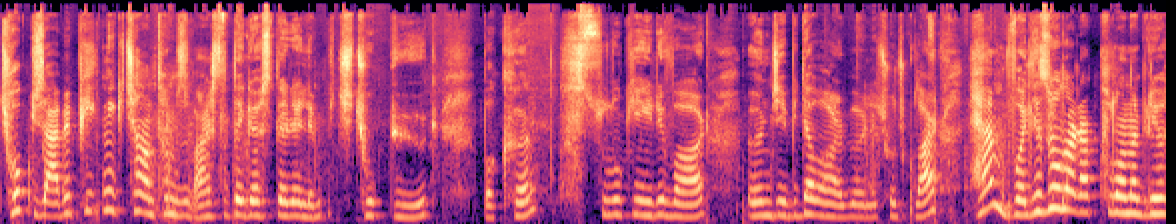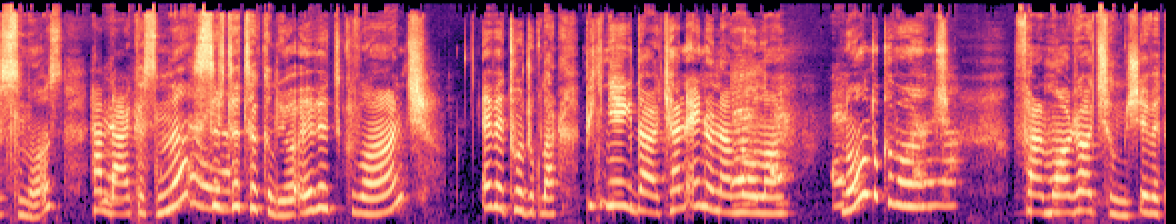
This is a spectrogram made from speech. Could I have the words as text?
çok güzel bir piknik çantamız var. Size de gösterelim. İçi çok büyük. Bakın suluk yeri var. Önce bir de var böyle çocuklar. Hem valiz olarak kullanabiliyorsunuz. Hem de arkasında sırta takılıyor. Evet Kıvanç. Evet çocuklar. Pikniğe giderken en önemli olan... Ne oldu Kıvanç? Fermuarı açılmış. Evet.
